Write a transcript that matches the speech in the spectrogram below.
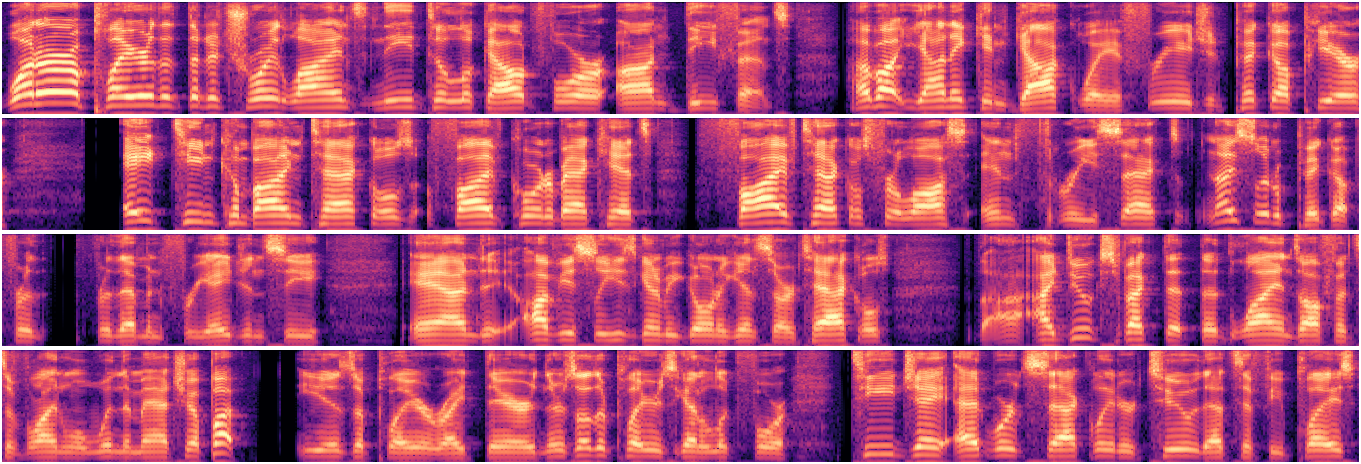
What are a player that the Detroit Lions need to look out for on defense? How about Yannick Ngakoue, a free agent pickup here? 18 combined tackles, 5 quarterback hits, 5 tackles for loss, and 3 sacks. Nice little pickup for, for them in free agency. And obviously, he's going to be going against our tackles. I do expect that the Lions' offensive line will win the matchup, but he is a player right there. And there's other players you got to look for. TJ Edwards, sack leader, two. That's if he plays.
